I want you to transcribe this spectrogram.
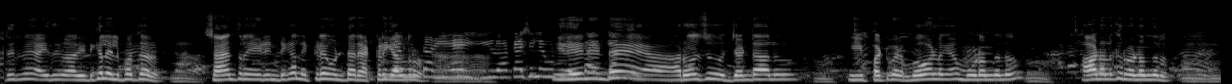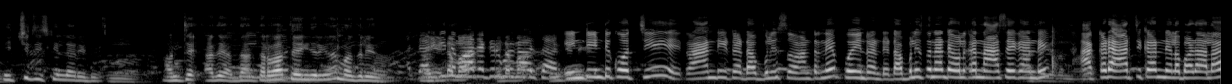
ఐదు ఐదు ఆరింటికల్లా వెళ్ళిపోతారు. సాయంత్రం ఏడింటికల్ ఇక్కడే ఉంటారు ఎక్కడికి వెళ్ళరు. ఇదేంటంటే ఆ రోజు జెండాలు ఈ పట్టుకోవడం మగవాళ్ళకి మూడు వందలు ఆడవాళ్ళకి రెండు వందలు ఇచ్చి తీసుకెళ్ళారు ఇటు. అంతే అదే దాని తర్వాత ఏం జరిగిందో మనకు తెలియదు. ఇంటింటికి వచ్చి రాండి ఇట డబ్బులు ఇస్తాం అంటేనే పోయినరండి. డబ్బులు ఇస్తానంటే ఎవరికన్నా ఆశే కండి. అక్కడే ఆర్చికాడ నిలబడాలా?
